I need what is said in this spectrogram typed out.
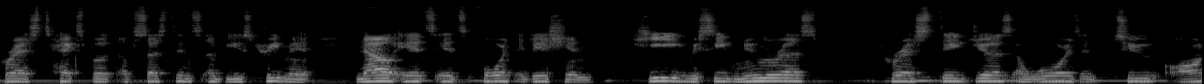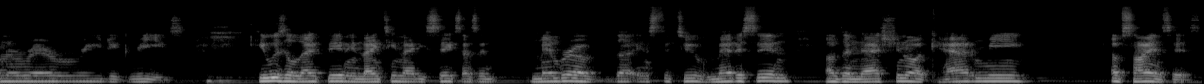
Press textbook of substance abuse treatment. Now it's its fourth edition. He received numerous prestigious awards and two honorary degrees. He was elected in 1996 as a member of the Institute of Medicine of the National Academy of Sciences.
